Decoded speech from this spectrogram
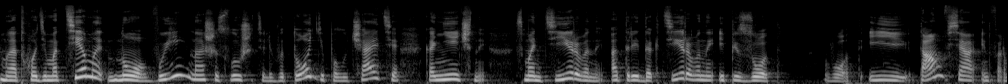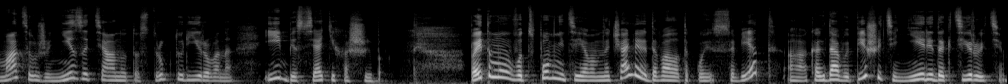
мы отходим от темы, но вы, наши слушатели, в итоге получаете конечный, смонтированный, отредактированный эпизод. Вот. И там вся информация уже не затянута, структурирована и без всяких ошибок. Поэтому вот вспомните, я вам вначале давала такой совет, а, когда вы пишете, не редактируйте.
